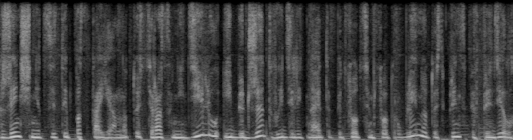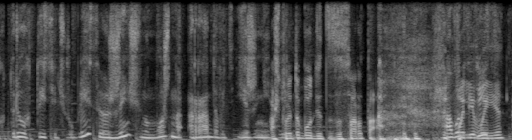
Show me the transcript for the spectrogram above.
женщине цветы постоянно, то есть раз в неделю, и бюджет выделить на это 500-700 рублей. Ну, то есть, в принципе, в пределах 3000 рублей свою женщину можно радовать еженедельно. А что это будет за сорта? А вот Полевые? здесь-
